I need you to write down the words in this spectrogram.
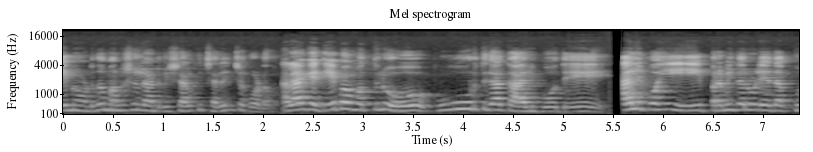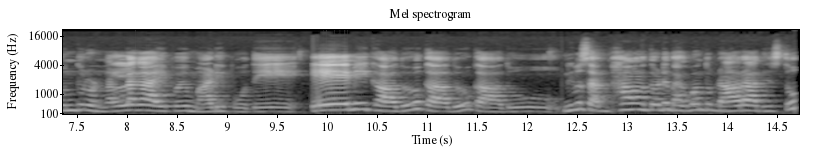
ఏమి ఉండదు. మనుషులు లాంటి విషయాలకి చలించకూడదు. అలాగే దీపమత్తులు పూర్తిగా కాలిపోతే కాలిపోయి ప్రమిదలు లేదా కుందులు నల్లగా అయిపోయి మాడిపోతే ఏమీ కాదు కాదు కాదు. నువ్వు సద్భావనతోటి భగవంతుడిని ఆరాధిస్తూ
